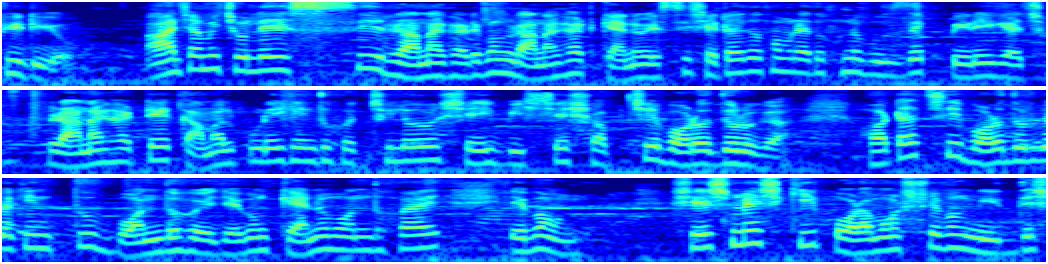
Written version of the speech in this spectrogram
ভিডিও। আজ আমি চলে এসেছি রানাঘাট এবং রানাঘাট কেন এসেছি সেটাই তো তোমরা এতক্ষণে বুঝতে পেরে গেছো। রানাঘাটে কামালপুরে কিন্তু হচ্ছিল সেই বিশ্বের সবচেয়ে বড় দুর্গা। হঠাৎ সেই বড় দুর্গা কিন্তু বন্ধ হয়ে যায় এবং কেন বন্ধ হয় এবং শেষমেশ কি পরামর্শ এবং নির্দেশ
